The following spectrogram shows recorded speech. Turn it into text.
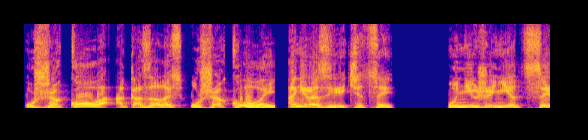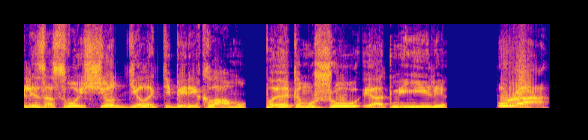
Ушакова оказалась Ушаковой, а не разведчицей. У них же нет цели за свой счет делать тебе рекламу, поэтому шоу и отменили. Ура!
